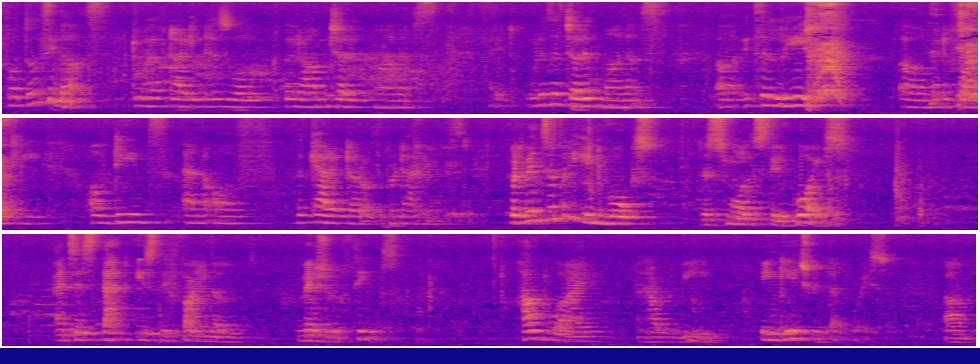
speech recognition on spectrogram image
for Tulsidas to have titled his work the Ramcharit Manas. Right? What is a Charit Manas? Uh, it's a lake, uh, metaphorically, of deeds and of the character of the protagonist. But when somebody invokes the small still voice, and says that is the final measure of things. How do I and how do we engage with that voice? Um,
